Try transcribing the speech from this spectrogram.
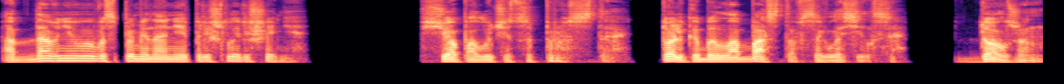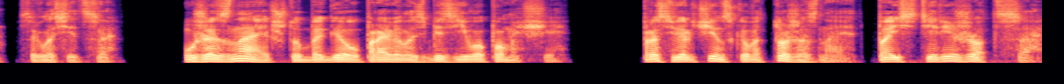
От давнего воспоминания пришло решение. Все получится просто. Только бы Лобастов согласился. Должен согласиться. Уже знает, что БГ управилась без его помощи. Про Сверчинского тоже знает. Поистережется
